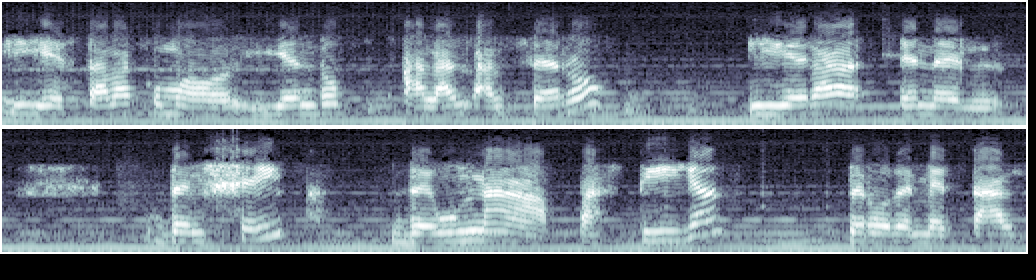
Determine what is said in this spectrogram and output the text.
y estaba como yendo al, al, al cerro y era en el del shape de una pastilla, pero de metal.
